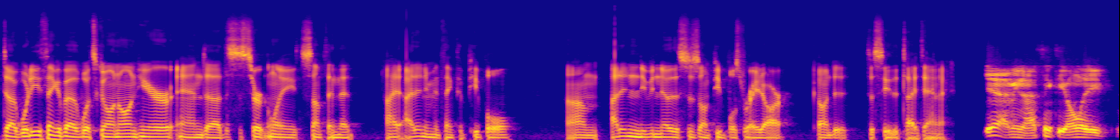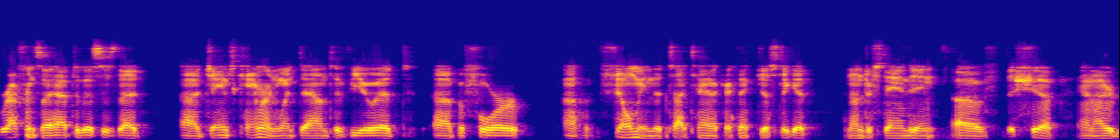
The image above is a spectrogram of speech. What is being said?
Doug, what do you think about what's going on here? And uh, this is certainly something that I, I, didn't even think that people, um, I didn't even know this was on people's radar going to, to see the Titanic. Yeah, I mean, I think the only reference I have to this is that uh, James Cameron went down to view it uh, before uh, filming the Titanic, I think, just to get an understanding of the ship. And I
